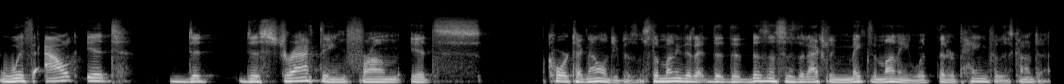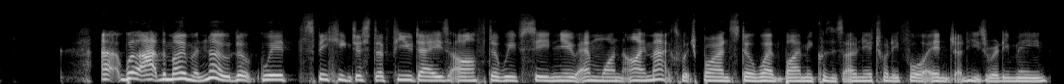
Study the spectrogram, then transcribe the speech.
without it di- distracting from its core technology business, the money that the, the businesses that actually make the money with that are paying for this content. Uh, well, at the moment, no. Look, we're speaking just a few days after we've seen new M1 iMacs, which Brian still won't buy me because it's only a 24 inch and he's really mean.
